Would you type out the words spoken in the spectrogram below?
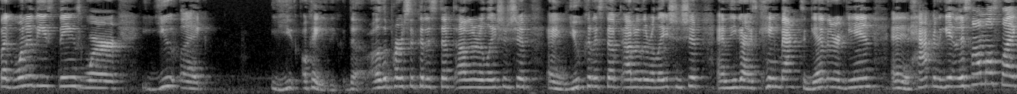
like one of these things where you like you okay the other person could have stepped out of the relationship and you could have stepped out of the relationship and you guys came back together again and it happened again. It's almost like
